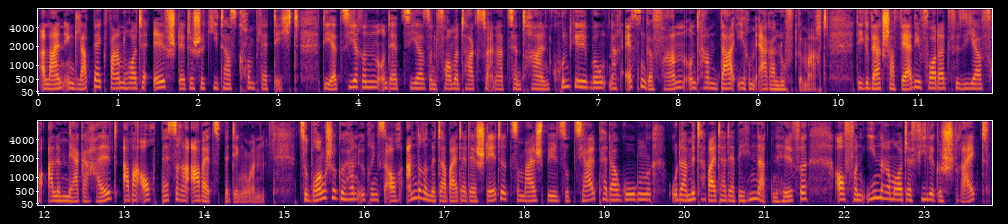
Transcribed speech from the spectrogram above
Allein in Gladbeck waren heute elf städtische Kitas komplett dicht. Die Erzieherinnen und Erzieher sind vormittags zu einer zentralen Kundgebung nach Essen gefahren und haben da ihrem Ärger Luft gemacht. Die Gewerkschaft Verdi fordert für sie ja vor allem mehr Gehalt, aber auch bessere Arbeitsbedingungen. Zur Branche gehören übrigens auch andere Mitarbeiter der Städte, zum Beispiel Sozialpädagogen oder Mitarbeiter der Behindertenhilfe. Auch von ihnen haben heute viele gestreikt,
